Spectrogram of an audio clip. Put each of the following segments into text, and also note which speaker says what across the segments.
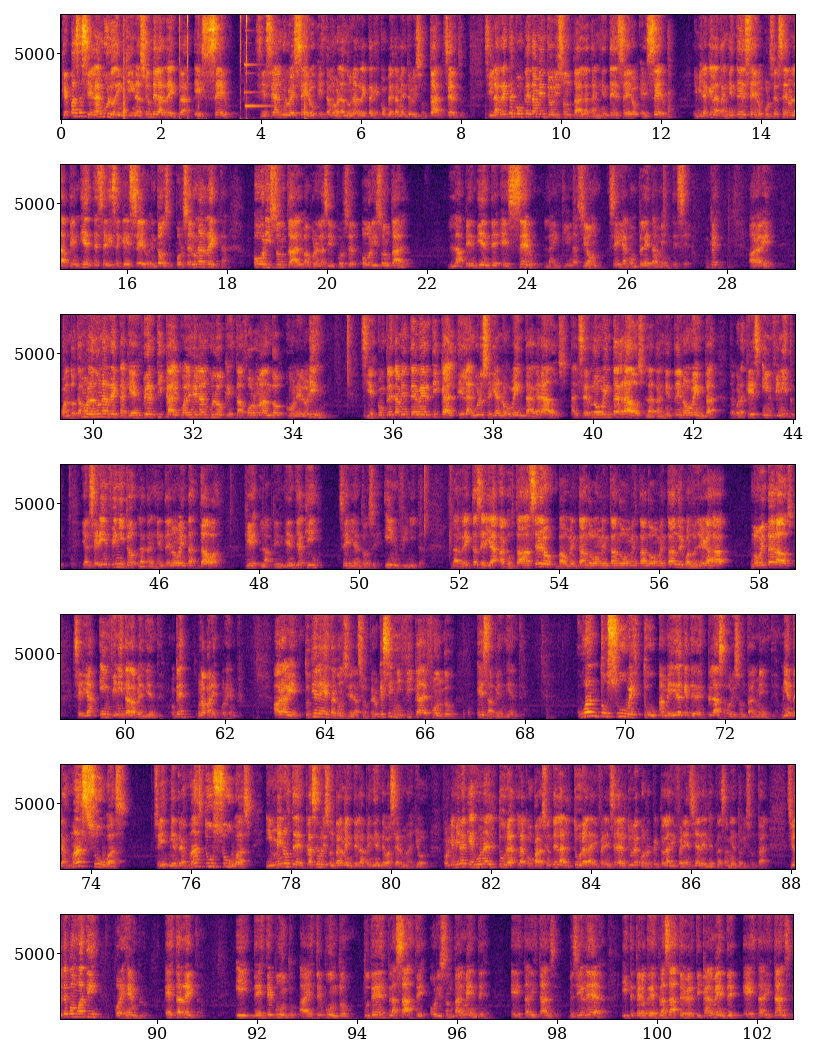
Speaker 1: ¿Qué pasa si el ángulo de inclinación de la recta es cero? Si ese ángulo es cero, estamos hablando de una recta que es completamente horizontal, ¿cierto? Si la recta es completamente horizontal, la tangente de cero es cero. Y mira que la tangente de cero, por ser cero, la pendiente se dice que es cero. Entonces, por ser una recta horizontal, vamos a ponerlo así, por ser horizontal, la pendiente es cero. La inclinación sería completamente cero. ¿Ok? Ahora bien, cuando estamos hablando de una recta que es vertical, ¿cuál es el ángulo que está formando con el origen? Si es completamente vertical, el ángulo sería 90 grados. Al ser 90 grados, la tangente de 90, ¿te acuerdas que es infinito? Y al ser infinito, la tangente de 90 daba que la pendiente aquí sería entonces infinita. La recta sería acostada a cero, va aumentando, va aumentando, va aumentando, va aumentando y cuando llegas a 90 grados sería infinita la pendiente, ¿ok? Una pared, por ejemplo. Ahora bien, tú tienes esta consideración, pero ¿qué significa de fondo esa pendiente? ¿Cuánto subes tú a medida que te desplazas horizontalmente? Mientras más subas, ¿sí? Mientras más tú subas y menos te desplaces horizontalmente, la pendiente va a ser mayor. Porque mira que es una altura, la comparación de la altura, la diferencia de altura con respecto a la diferencia del desplazamiento horizontal. Si yo te pongo a ti, por ejemplo, esta recta, y de este punto a este punto, tú te desplazaste horizontalmente esta distancia. ¿Me sigues la idea? Y pero te desplazaste verticalmente esta distancia.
